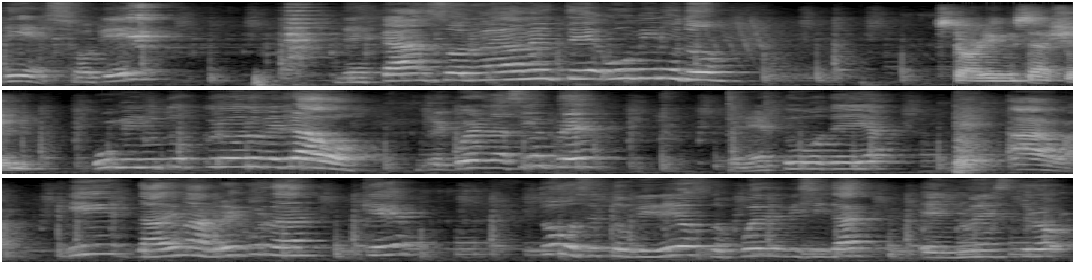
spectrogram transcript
10, ¿ok? Descanso nuevamente un minuto. Starting session. un minuto cronometrado. Recuerda siempre tener tu botella de agua. Y además recordar que todos estos videos los puedes visitar en nuestro,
